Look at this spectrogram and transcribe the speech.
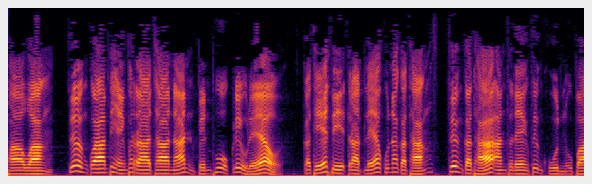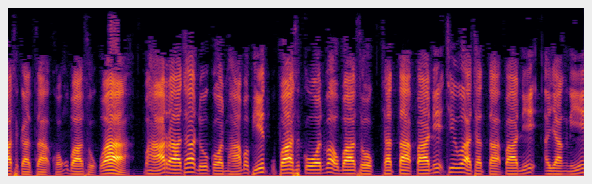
ภาวัง ซึ่งความที่แห่งพระราชานั้นเป็นผู้กลิ้วแล้วกเถสิตรัสแล้วคุณกถัง ซึ่งคาถาอันแสดงซึ่งคุณอุปาสกัสสะของอุบาสกว่า มหาราชาดูก่อนมหาปพิธอุปาสกรว่าอุบาสกชัตตะปานิชื่อว่าชัตตะปานิอย่างนี้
